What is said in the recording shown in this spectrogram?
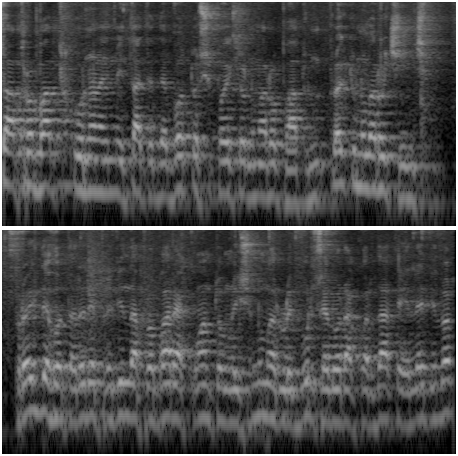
s-a aprobat cu unanimitate de voturi și proiectul numărul 4. Proiectul numărul 5. Proiect de hotărâre privind aprobarea cuantumului și numărului burselor acordate elevilor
